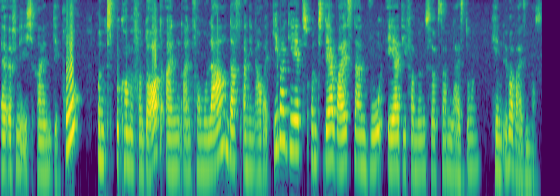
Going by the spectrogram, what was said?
eröffne ich ein Depot und bekomme von dort ein, ein Formular, das an den Arbeitgeber geht und der weiß dann, wo er die vermögenswirksamen Leistungen hin überweisen muss.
